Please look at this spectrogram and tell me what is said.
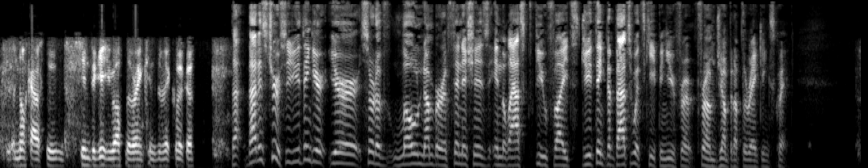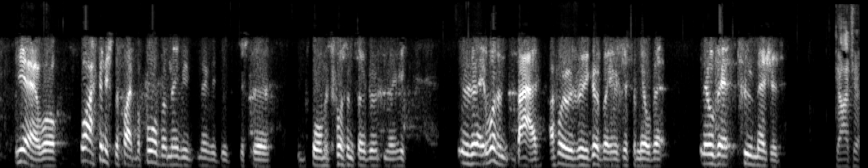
knockouts do seem to get you up the rankings a bit quicker. That that is true. So do you think your your sort of low number of finishes in the last few fights? Do you think that that's what's keeping you from from jumping up the rankings quick? Yeah, well, well, I finished the fight before, but maybe maybe just the performance wasn't so good. Maybe. it, was, it wasn't bad. I thought it was really good, but it was just a little bit, a little bit too measured. Gotcha.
